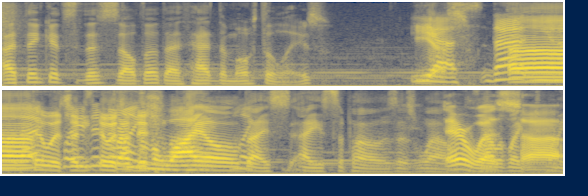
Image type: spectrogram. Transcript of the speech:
I think it's this Zelda that had the most delays. Yes, Yes. that Uh, you know that It was plays an- it into was like an Breath of the. Wild, I like- s- I, suppose, as well. There that was, like uh,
